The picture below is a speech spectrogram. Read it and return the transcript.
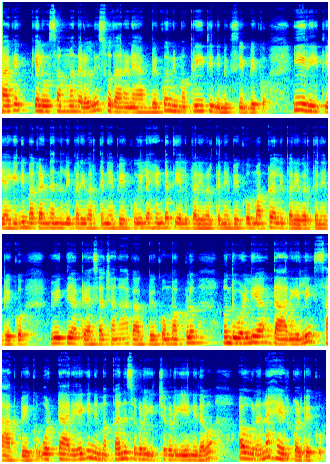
ಹಾಗೆ ಕೆಲವು ಸಂಬಂಧಗಳಲ್ಲಿ ಸುಧಾರಣೆ ಆಗಬೇಕು, ನಿಮ್ಮ ಪ್ರೀತಿ ನಿಮಗೆ ಸಿಗಬೇಕು. ಈ ರೀತಿಯಾಗಿ ನಿಮ್ಮ ಗಂಡನಲ್ಲಿ ಪರಿವರ್ತನೆ ಬೇಕು, ಇಲ್ಲ ಹೆಂಡತಿಯಲ್ಲಿ ಪರಿವರ್ತನೆ ಬೇಕು, ಮಕ್ಕಳಲ್ಲಿ ಪರಿವರ್ತನೆ ಬೇಕು, ವಿದ್ಯಾಭ್ಯಾಸ ಚೆನ್ನಾಗಾಗಬೇಕು, ಮಕ್ಕಳು ಒಂದು ಒಳ್ಳೆಯ ದಾರಿಯಲ್ಲಿ ಸಾಕಬೇಕು ಒಟ್ಟಾರೆಯಾಗಿ ನಿಮ್ಮ ಕನಸುಗಳು, ಇಚ್ಛೆಗಳು ಏನಿದಾವೋ ಅವುಗಳನ್ನು ಹೇಳ್ಕೊಳ್ಬೇಕು.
